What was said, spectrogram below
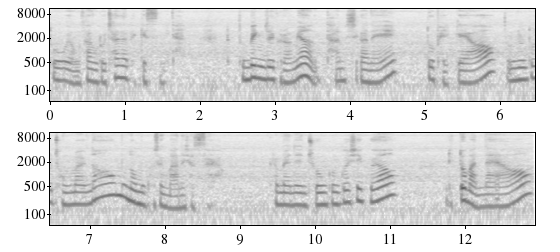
또 영상으로 찾아뵙겠습니다. 동백님들 그러면 다음 시간에 또 뵐게요. 오늘도 정말 너무너무 고생 많으셨어요. 그러면은 좋은 꿈 꾸시고요. 우리 또 만나요.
